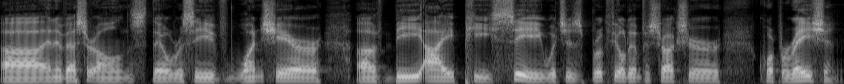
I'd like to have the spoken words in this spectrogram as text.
uh, an investor owns, they'll receive one share of BIPC, which is Brookfield Infrastructure Corporation.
